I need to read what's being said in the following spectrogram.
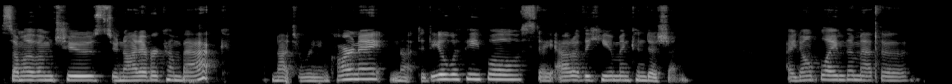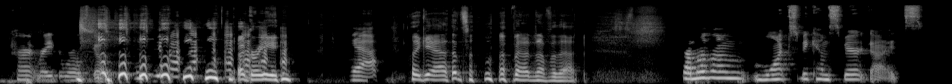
Some of them choose to not ever come back, not to reincarnate, not to deal with people, stay out of the human condition. I don't blame them at the current rate the world's going. Agreed. yeah like, yeah, that's I've enough of that. Some of them want to become spirit guides.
